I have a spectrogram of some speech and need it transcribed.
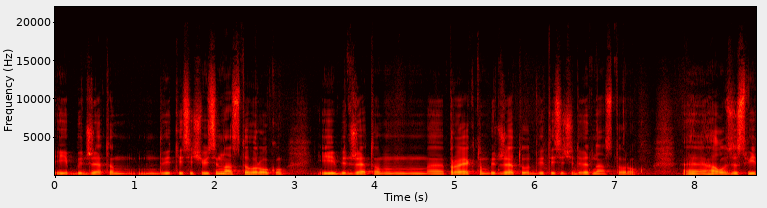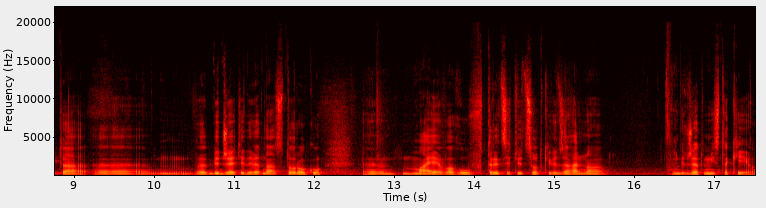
і бюджетом 2018 року, і бюджетом е, проектом бюджету 2019 року. Е, Галузь освіта е, в бюджеті 2019 року е, має вагу в 30% від загального бюджету міста Києва.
